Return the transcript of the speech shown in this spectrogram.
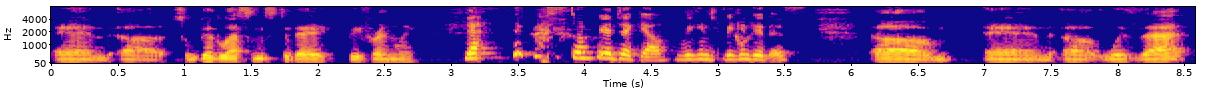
and uh, some good lessons today. Be friendly. Yeah. Just don't be a dick, y'all. We can we can do this. Um, and uh, with that,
